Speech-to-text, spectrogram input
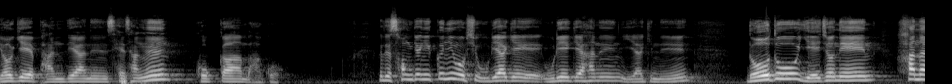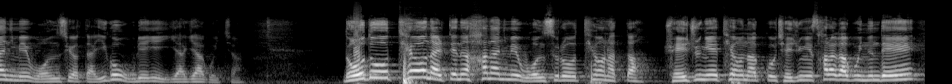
여기에 반대하는 세상은 곡과 마곡. 근데 성경이 끊임없이 우리에게 우리에게 하는 이야기는 너도 예전엔 하나님의 원수였다. 이거 우리에게 이야기하고 있죠. 너도 태어날 때는 하나님의 원수로 태어났다. 죄 중에 태어났고 죄 중에 살아가고 있는데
